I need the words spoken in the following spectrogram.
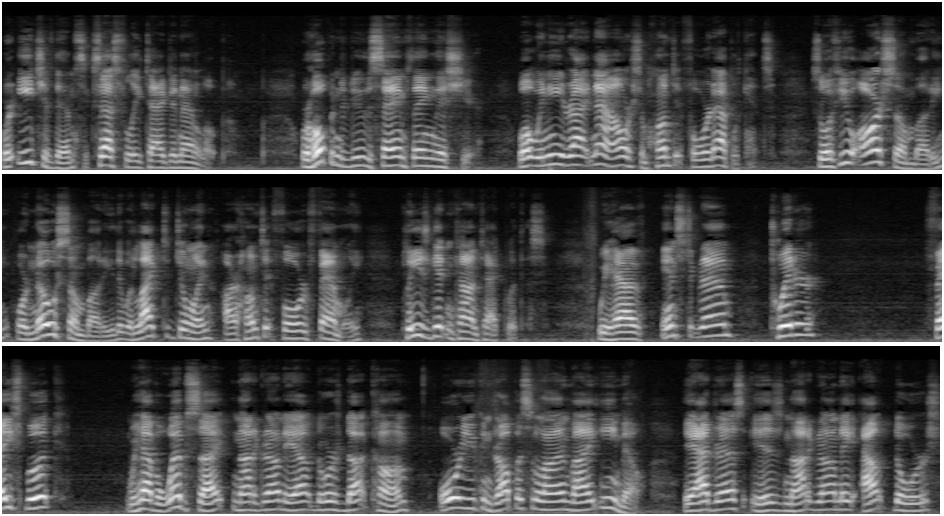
where each of them successfully tagged an antelope. We're hoping to do the same thing this year. What we need right now are some Hunt It Forward applicants. So if you are somebody or know somebody that would like to join our Hunt It Forward family, please get in contact with us. We have Instagram, Twitter, Facebook. We have a website, nadagrandeoutdoors.com, or you can drop us a line via email. The address is notagrandeoutdoors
